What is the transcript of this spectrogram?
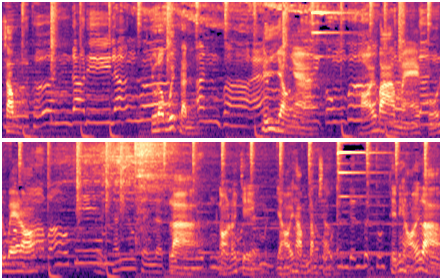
xong chú đó quyết định đi vào nhà hỏi ba mẹ của đứa bé đó là ngồi nói chuyện và hỏi thăm tâm sự. Thì mới hỏi là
